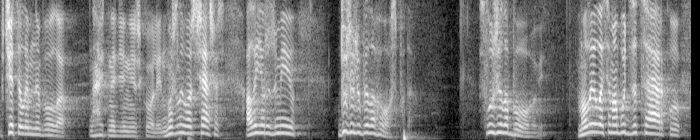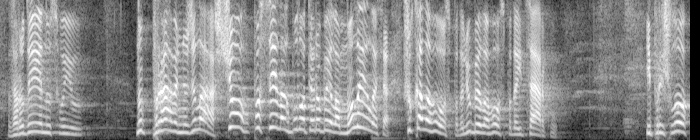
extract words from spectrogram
Вчителем не була, навіть в недільній школі. Можливо, ще щось. Але я розумію, дуже любила Господа, служила Богові, молилася, мабуть, за церкву, за родину свою. Ну, правильно жила. Що по силах було ти робила? Молилася, шукала Господа, любила Господа і церкву. І прийшло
